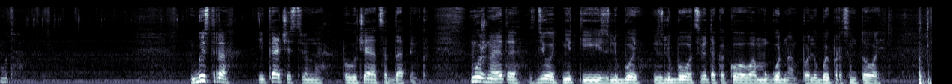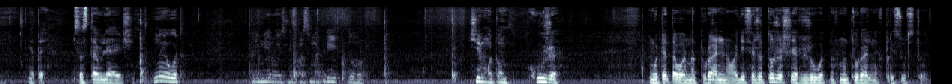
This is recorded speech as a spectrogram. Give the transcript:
Вот. Быстро и качественно получается даппинг. Можно это сделать нитки из любой, из любого цвета, какого вам угодно, по любой процентовой этой составляющей. Ну и вот, к примеру, если посмотреть, то чем вот он хуже вот этого натурального. Здесь же тоже шерсть животных натуральных присутствует.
